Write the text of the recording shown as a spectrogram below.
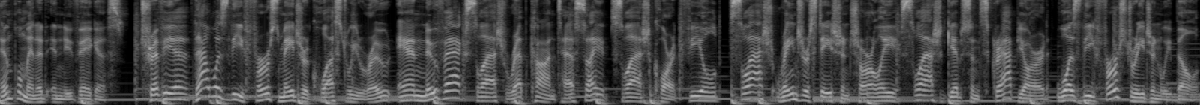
implemented in New Vegas. Trivia, that was the first major quest we wrote, and Novac slash Repconn test site slash Clark Field slash Ranger Station Charlie slash Gibson Scrapyard was the first region we built.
